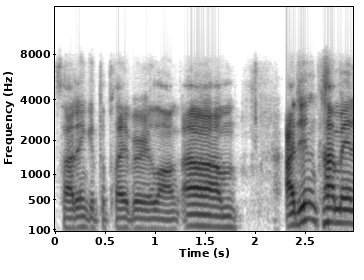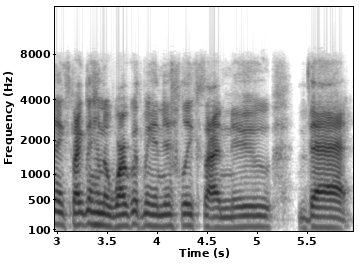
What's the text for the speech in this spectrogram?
so I didn't get to play very long. Um, I didn't come in expecting him to work with me initially because I knew that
